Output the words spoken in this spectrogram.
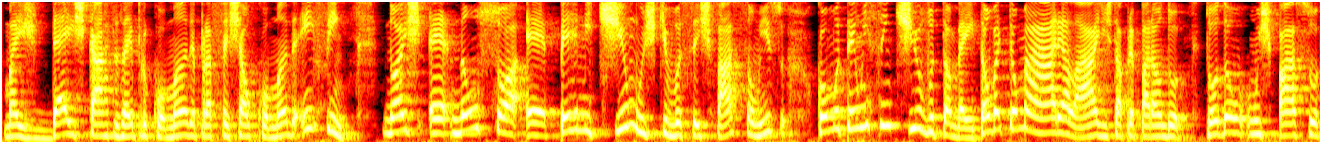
mais 10 cartas aí pro Commander para fechar o Commander. Enfim, nós é, não só é, permitimos que vocês façam isso, como tem um incentivo também. Então vai ter uma área lá, a gente está preparando todo um espaço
